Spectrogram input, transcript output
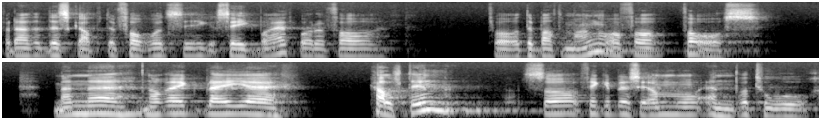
For det, det skapte forutsigbarhet både for, for departementet og for, for oss. Men eh, når jeg ble eh, kalt inn, så fikk jeg beskjed om å endre to ord.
